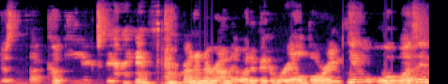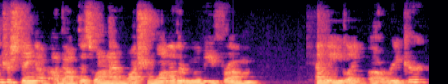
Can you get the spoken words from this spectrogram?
just the cookie experience running around. That would have been real boring. You know what was interesting about this one? And I've watched one other movie from Kelly, like uh, Riekert,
